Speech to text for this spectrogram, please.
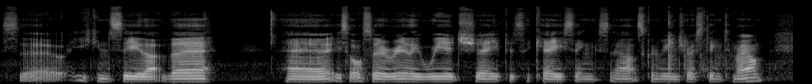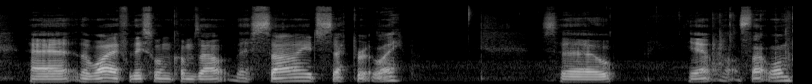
So you can see that there. Uh, it's also a really weird shape as the casing, so that's going to be interesting to mount. Uh, the wire for this one comes out this side separately. So, yeah, that's that one.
